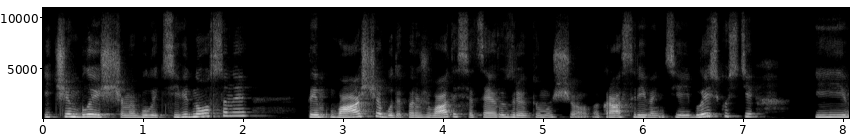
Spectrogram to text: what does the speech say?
І чим ближчими були ці відносини, тим важче буде переживатися цей розрив, тому що якраз рівень цієї близькості і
